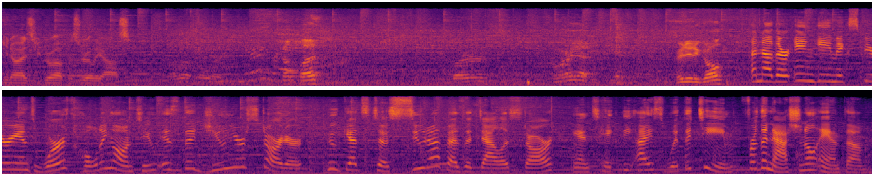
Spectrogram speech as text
you know, as you grow up is really awesome. What's up, bud? Birds. How are you? Ready to go? Another in-game experience worth holding on to is the junior starter who gets to suit up as a Dallas Star and take the ice with the team for the national anthem.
